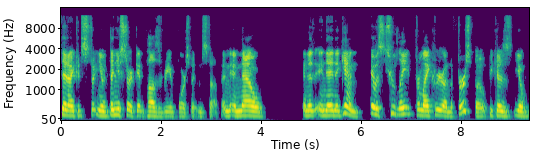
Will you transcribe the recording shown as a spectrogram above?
then I could start, you know, then you start getting positive reinforcement and stuff. And and now, and and then again, it was too late for my career on the first boat because you know,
